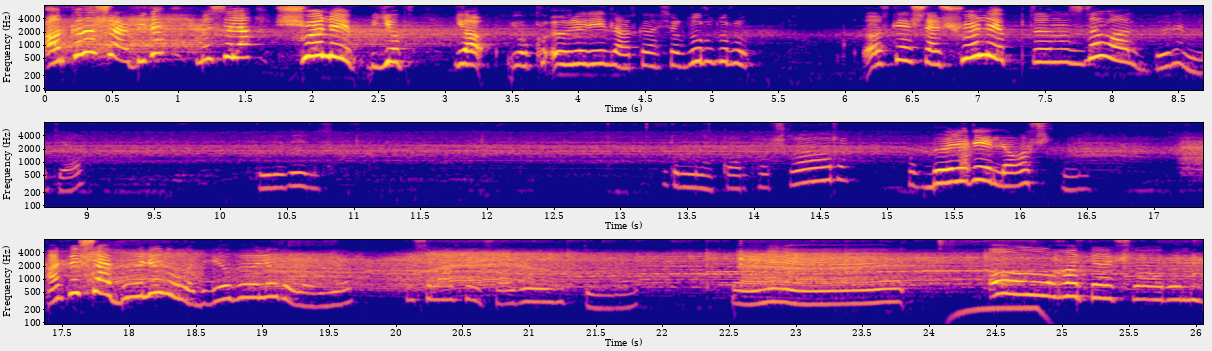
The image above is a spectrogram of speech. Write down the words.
arkadaşlar bir de mesela şöyle yap, ya yok öyle değil arkadaşlar. Dur dur. Arkadaşlar şöyle yaptığınızda var böyle miydi ya? Böyle değil. Dakika arkadaşlar. Yok böyle değil ya şimdi. Arkadaşlar böyle de olabiliyor, böyle de olabiliyor. Mesela arkadaşlar böyle gittiğimde. Böyle Allah arkadaşlar ölüm.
